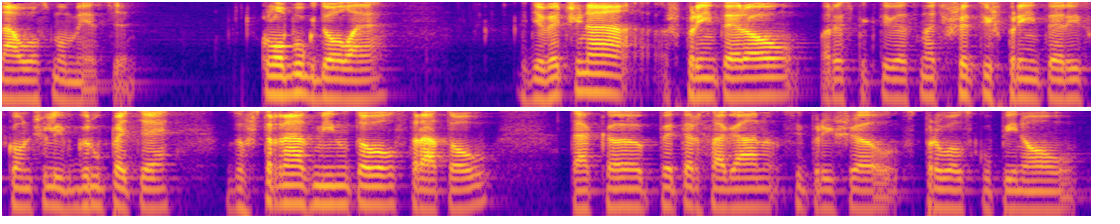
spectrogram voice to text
na 8. mieste. Klobúk dole, kde väčšina šprinterov, respektíve snaď všetci šprintery skončili v grupete so 14 minútovou stratou, tak eh, Peter Sagan si prišiel s prvou skupinou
